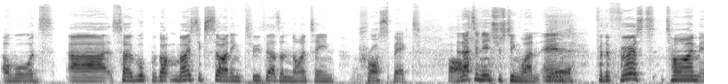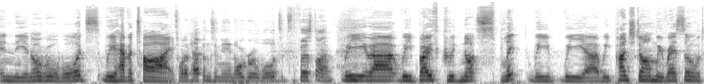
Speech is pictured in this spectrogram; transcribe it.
awards. Uh, so look, we've got most exciting 2019 prospect, and that's an interesting one. And Yeah. For the first time in the inaugural awards, we have a tie. That's what it happens in the inaugural awards. It's the first time. We uh, we both could not split. We we uh, we punched on. We wrestled,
